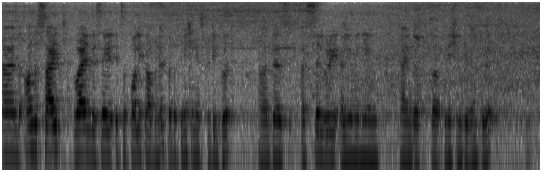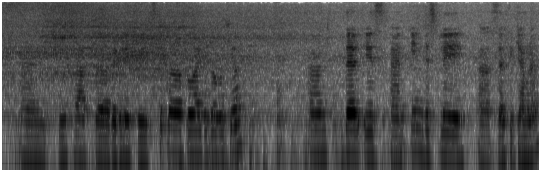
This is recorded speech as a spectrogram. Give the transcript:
And on the side while they say it's a polycarbonate but the finishing is pretty good. Uh, there's a silvery aluminium kind of uh, finishing given to it. And you have the regulatory sticker provided over here. And there is an in-display uh, selfie camera.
